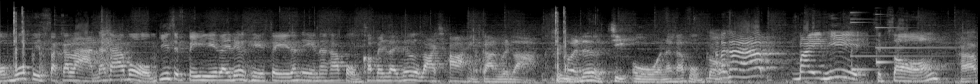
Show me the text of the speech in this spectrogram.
มผู้ปิดสักราชนะครับผม 20 ปีไรเดอร์เฮเซนั่นเองนะครับผมเขาเป็นไรเดอร์ราชาแห่งการเวลาไรเดอร์จีโอนะครับผมต่อนะครับ ใบที่ 12 ครับ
